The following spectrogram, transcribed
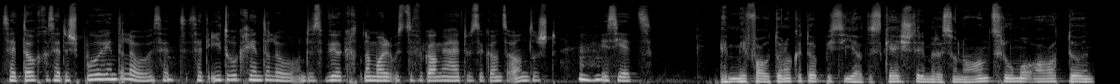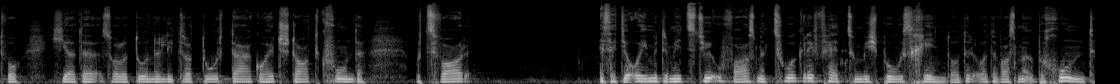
es hat doch es hat eine Spur hinterlassen, es hat, es hat Eindruck hinterlassen und es wirkt nochmal aus der Vergangenheit heraus ganz anders mhm. als jetzt. Äh, mir fällt auch noch etwas ein, ich habe das gestern im Resonanzraum angetönt, wo hier an den Solothurner Literaturtagen stattgefunden hat. Und zwar es hat ja auch immer damit zu tun, auf was man Zugriff hat, zum Beispiel als Kind, oder, oder was man bekommt.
